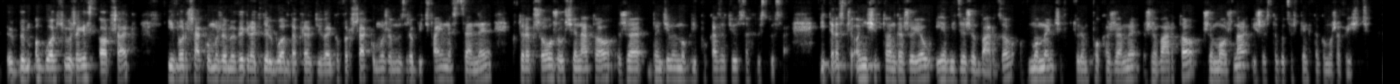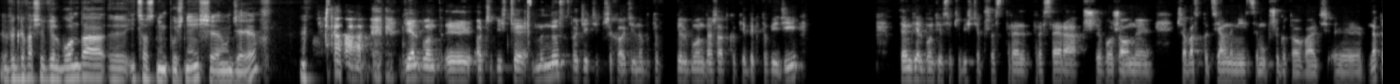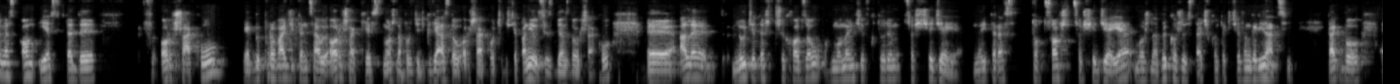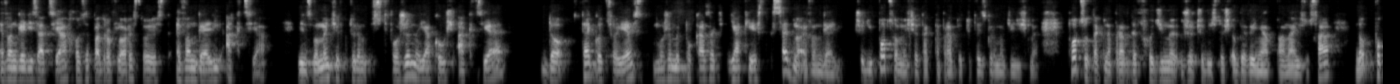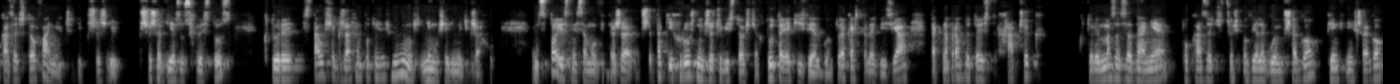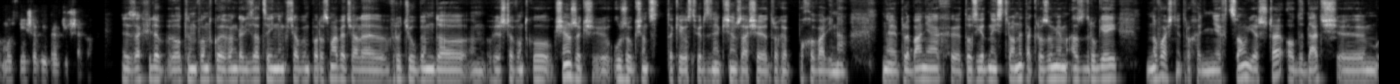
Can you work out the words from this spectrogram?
y, bym ogłosił, że jest orszak i w orszaku możemy wygrać wielbłąda prawdziwego. W orszaku możemy zrobić fajne sceny, które przełożą się na to, że będziemy mogli pokazać Jezusa Chrystusa. I teraz, czy oni się w to angażują? Ja widzę, że bardzo, w momencie, w którym pokażemy, że warto, że można i że z tego coś pięknego może wyjść. Wygrywa się wielbłąda y, i co z nim później się dzieje? wielbłąd, y, oczywiście mnóstwo dzieci przychodzi, no bo to wielbłąda rzadko kiedy kto widzi. Ten wielbłąd jest oczywiście przez tre, tresera przywożony, trzeba specjalne miejsce mu przygotować. Y, natomiast on jest wtedy w orszaku, jakby prowadzi ten cały orszak, jest można powiedzieć gwiazdą orszaku, oczywiście Pan Jezus jest gwiazdą orszaku, e, ale ludzie też przychodzą w momencie, w którym coś się dzieje. No i teraz to coś, co się dzieje, można wykorzystać w kontekście ewangelizacji, tak, bo ewangelizacja, Jose Padro Flores to jest ewangelii akcja, więc w momencie, w którym stworzymy jakąś akcję, do tego, co jest, możemy pokazać, jakie jest sedno Ewangelii, czyli po co my się tak naprawdę tutaj zgromadziliśmy, po co tak naprawdę wchodzimy w rzeczywistość objawienia Pana Jezusa, no pokazać teofanię, czyli przyszedł Jezus Chrystus, który stał się grzechem po to, żebyśmy nie musieli mieć grzechu. Więc to jest niesamowite, że przy takich różnych rzeczywistościach, tutaj jakiś wielbłąd, tu jakaś telewizja, tak naprawdę to jest haczyk który ma za zadanie pokazać coś o wiele głębszego, piękniejszego, mocniejszego i prawdziwszego. Za chwilę o tym wątku ewangelizacyjnym chciałbym porozmawiać, ale wróciłbym do jeszcze wątku księży. Użył ksiądz takiego stwierdzenia, księża się trochę pochowali na e, plebaniach. To z jednej strony, tak rozumiem, a z drugiej, no właśnie, trochę nie chcą jeszcze oddać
